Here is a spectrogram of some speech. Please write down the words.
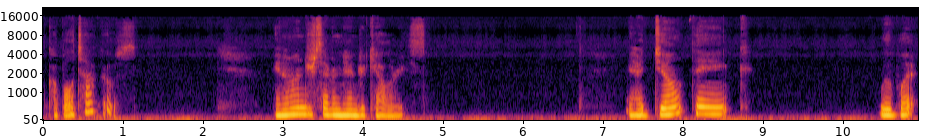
a couple of tacos. And I'm under 700 calories. And I don't think with what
